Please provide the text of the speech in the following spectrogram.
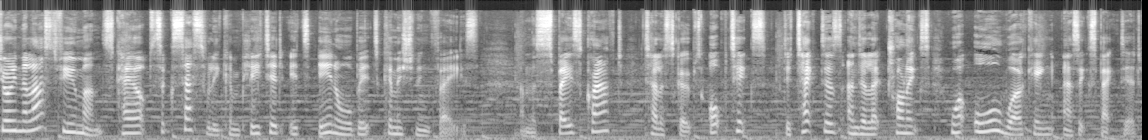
During the last few months, Cheops successfully completed its in orbit commissioning phase, and the spacecraft, telescope's optics, detectors, and electronics were all working as expected.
